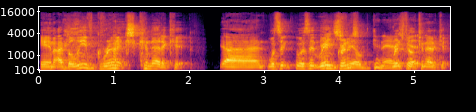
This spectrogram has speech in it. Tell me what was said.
in, I believe, Greenwich, Connecticut. Uh, was it was it Ridgefield, Connecticut? Ridgefield, Connecticut.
